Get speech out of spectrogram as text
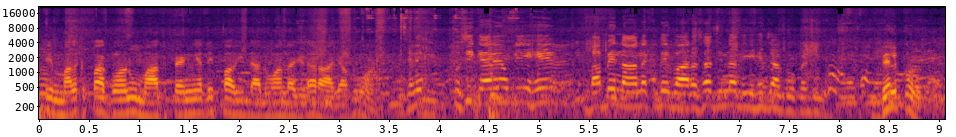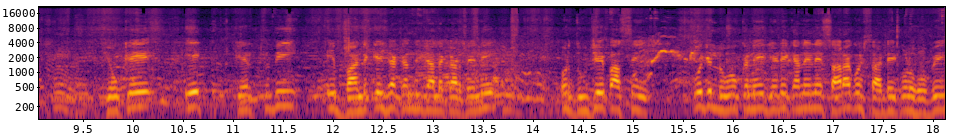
ਤੇ ਮਲਕ ਭਾਗਵਾਂ ਨੂੰ ਮਾਤ ਪੈਣੀ ਆ ਤੇ ਭਾਵੀ ਲਾਲੂਆਂ ਦਾ ਜਿਹੜਾ ਰਾਜਾ ਹੋਣਾ ਜਿਵੇਂ ਤੁਸੀਂ ਕਹਿ ਰਹੇ ਹੋ ਕਿ ਇਹ ਬਾਬੇ ਨਾਨਕ ਦੇ ਵਾਰਸ ਆ ਜਿਨ੍ਹਾਂ ਦੀ ਇਹ ਜਾਗੋ ਕੱਢੀ ਹੈ। ਬਿਲਕੁਲ ਕਿਉਂਕਿ ਇਹ ਕਿਰਤ ਦੀ ਇਹ ਵੰਡ ਕੇ ਛਕਣ ਦੀ ਗੱਲ ਕਰਦੇ ਨੇ ਔਰ ਦੂਜੇ ਪਾਸੇ ਕੁਝ ਲੋਕ ਨੇ ਜਿਹੜੇ ਕਹਿੰਦੇ ਨੇ ਸਾਰਾ ਕੁਝ ਸਾਡੇ ਕੋਲ ਹੋਵੇ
